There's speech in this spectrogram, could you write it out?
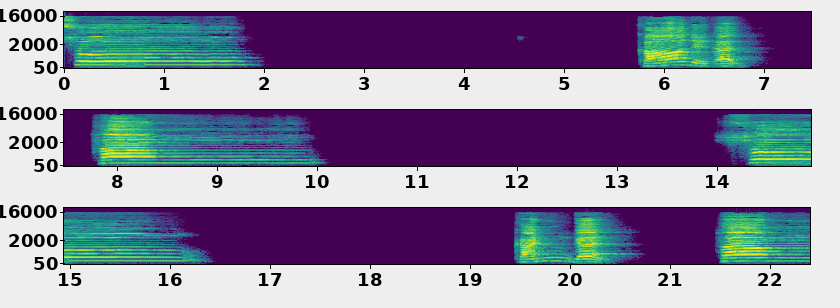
சோ காதுகள் ஹம் சோ கண்கள். ஹம்.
